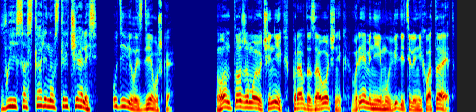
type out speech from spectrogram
«Вы со Сталином встречались?» – удивилась девушка. «Он тоже мой ученик, правда заочник, времени ему, видите ли, не хватает»,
